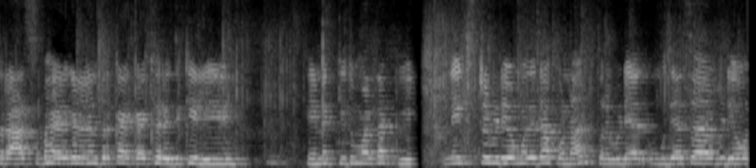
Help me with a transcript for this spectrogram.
तर आज बाहेर गेल्यानंतर काय काय खरेदी केली हे नक्की तुम्हाला दाखवी. नेक्स्ट व्हिडिओमध्ये दाखवणार. तर व्हिडिओ उद्याचा व्हिडिओ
